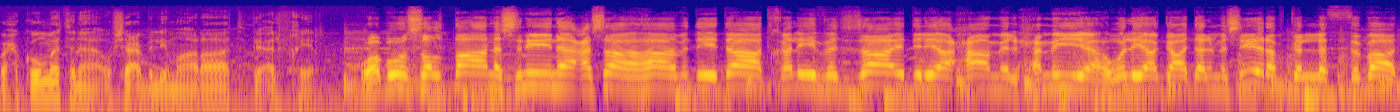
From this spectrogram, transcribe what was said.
وحكومتنا وشعب الإمارات بألف خير. وأبو سلطان سنينه عساها مديدات خليفة زايد يا حامل حميه واليا قاد المسيرة بكل الثبات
